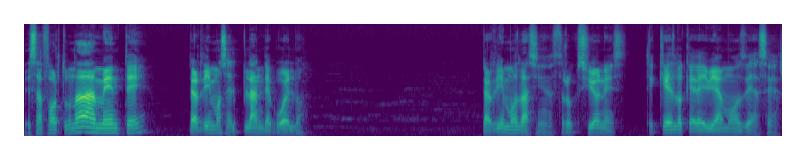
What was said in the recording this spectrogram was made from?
Desafortunadamente, perdimos el plan de vuelo. Perdimos las instrucciones de qué es lo que debíamos de hacer.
